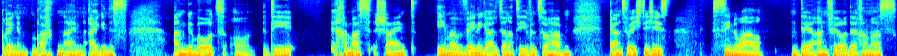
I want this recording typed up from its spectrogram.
bringen, brachten ein eigenes Angebot und die Hamas scheint immer weniger Alternativen zu haben. Ganz wichtig ist, Sinwar, der Anführer der Hamas,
